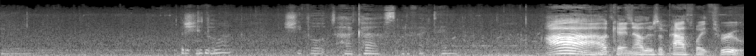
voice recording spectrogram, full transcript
Dillion. But She it didn't thought- work. She thought her curse would affect him. Ah, okay. Now there's a pathway through.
